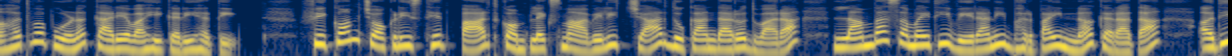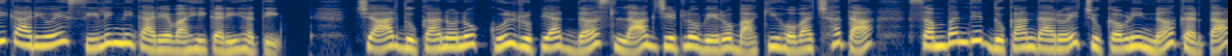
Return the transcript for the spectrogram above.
મહત્વપૂર્ણ કાર્યવાહી કરી હતી. ફિકોમ ચોકડી સ્થિત પાર્થ કોમ્પ્લેક્સમાં આવેલી ચાર દુકાનદારો દ્વારા લાંબા સમયથી વેરાની ભરપાઈ ન કરાતા અધિકારીઓએ સીલિંગની કાર્યવાહી કરી હતી. ચાર દુકાનોનો કુલ રૂપિયા દસ લાખ જેટલો વેરો બાકી હોવા છતાં સંબંધિત દુકાનદારોએ ચૂકવણી ન કરતા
